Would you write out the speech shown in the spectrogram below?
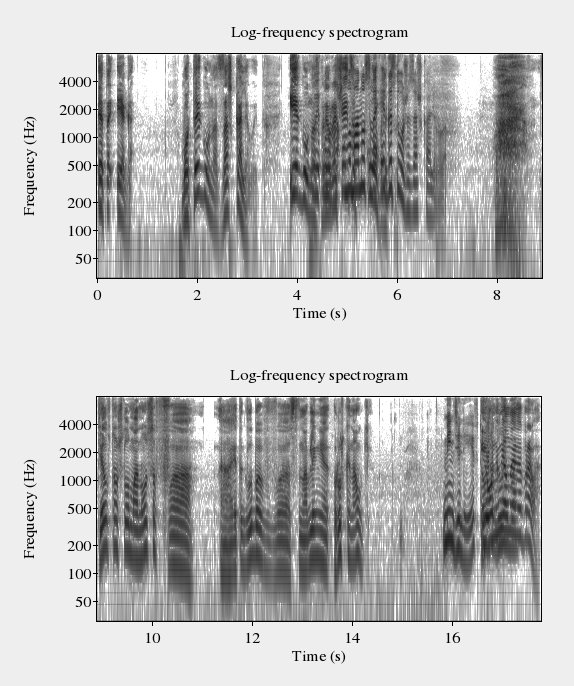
Это эго. Вот эго у нас зашкаливает. Эго у нас Ой, превращается у Ломоносова в эго тоже зашкаливало. Дело в том, что Ломоносов а, а, это глыба в становлении русской науки. Менделеев тоже И он глыба. имел на это право.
